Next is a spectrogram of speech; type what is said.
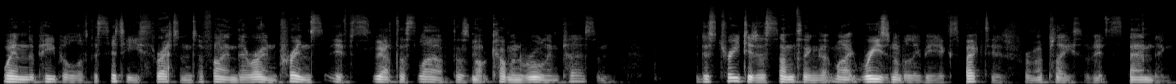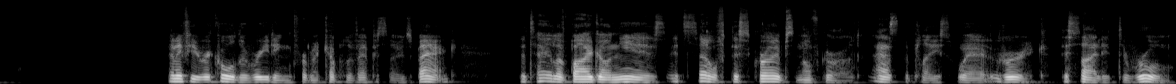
When the people of the city threaten to find their own prince if Sviatoslav does not come and rule in person, it is treated as something that might reasonably be expected from a place of its standing. And if you recall the reading from a couple of episodes back, the tale of bygone years itself describes Novgorod as the place where Rurik decided to rule,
